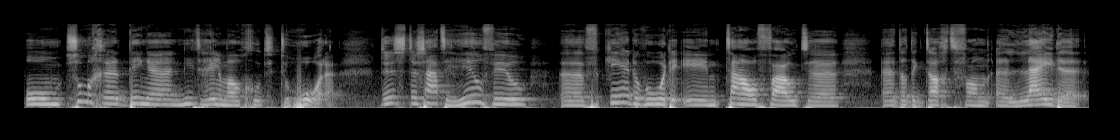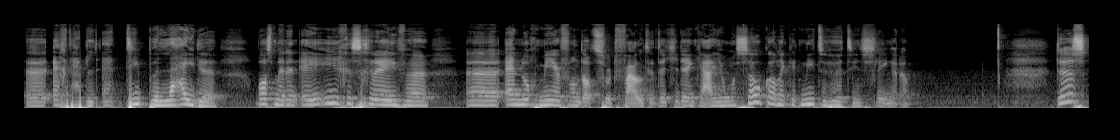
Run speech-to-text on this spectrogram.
om sommige dingen niet helemaal goed te horen. Dus er zaten heel veel uh, verkeerde woorden in, taalfouten. Uh, dat ik dacht van uh, lijden, echt het, diepe lijden, was met een EI geschreven. En nog meer van dat soort fouten. Dat je denkt, ja jongens, zo kan ik het niet de hut in slingeren. Dus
